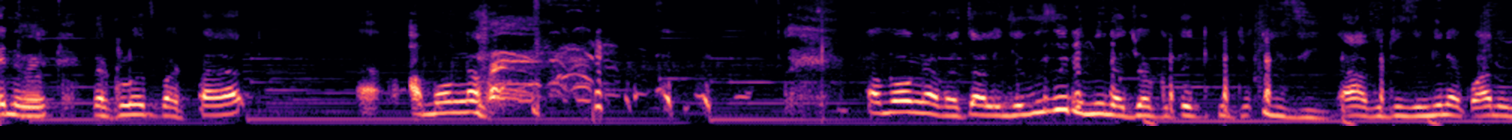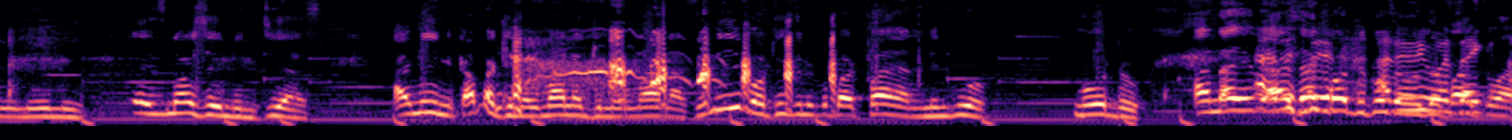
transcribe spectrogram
Anyway, the clothes backfired. Among among other challenges. Uzuri mi najua kutake vitu easy. Ah, vitu zingine kwani ni nini? There is no shame in tears. I mean, kama kimeumana kimeumana. Si ni hivyo tu ni backfire na ni nguo. Modo. And I, I thank God because I was the first like, one.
